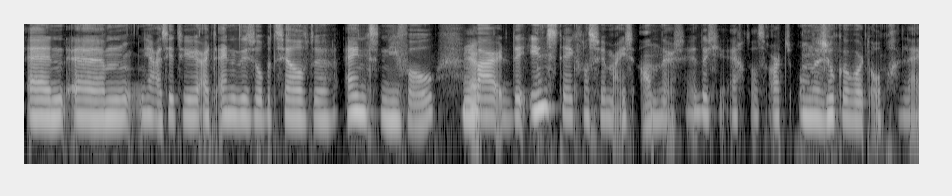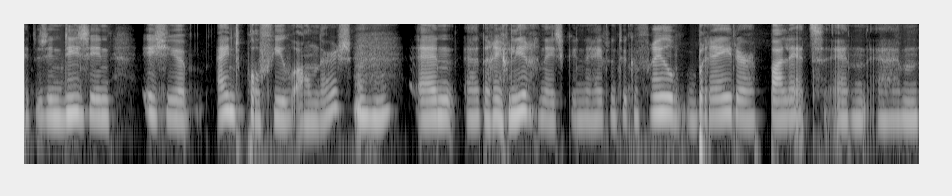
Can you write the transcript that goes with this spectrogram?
En um, ja, zitten jullie uiteindelijk dus op hetzelfde eindniveau. Maar de insteek van zwemma is anders. Hè? Dat je echt als arts-onderzoeker wordt opgeleid. Dus in die zin is je eindprofiel anders. Mhm. En uh, de reguliere geneeskunde heeft natuurlijk een veel breder palet. En um,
